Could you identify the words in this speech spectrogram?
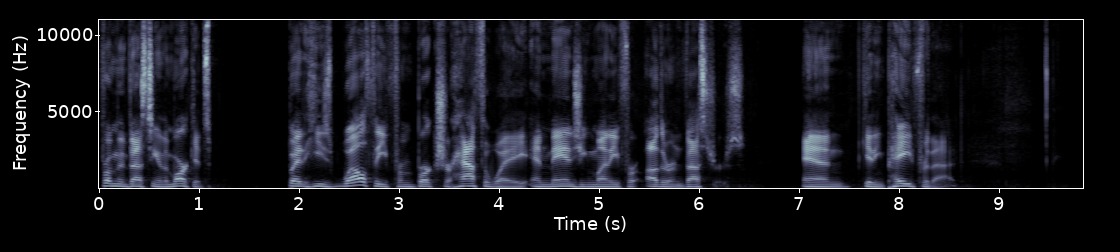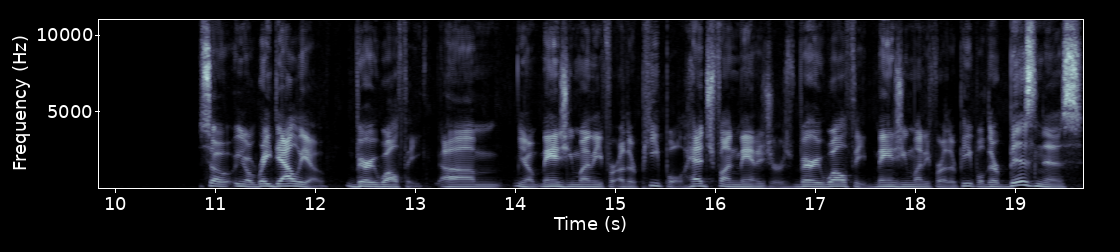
from investing in the markets, but he's wealthy from Berkshire Hathaway and managing money for other investors and getting paid for that. So, you know, Ray Dalio, very wealthy, um, you know, managing money for other people. Hedge fund managers, very wealthy, managing money for other people. Their business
